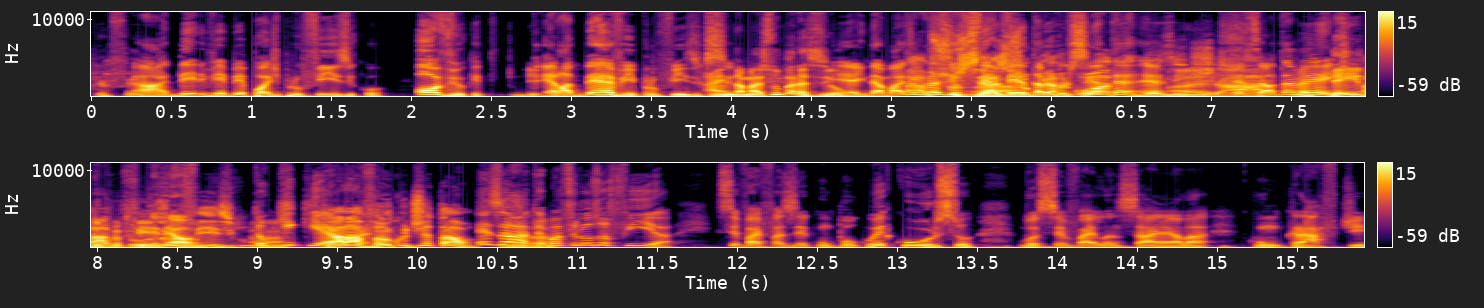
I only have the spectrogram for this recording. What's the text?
Perfeito. Ah, DNVB pode ir para o físico? Óbvio que ela deve ir para o físico. Ainda mais no Brasil. É, ainda mais É, no Brasil, sucesso 70% Super Coffee, é, é, desinchar, Exatamente. É tá pro físico. físico. Então, Ah. o que, que Que é? é alavanca o digital. Exato, Exato. é uma filosofia. Você vai fazer com pouco recurso, você vai lançar ela com craft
